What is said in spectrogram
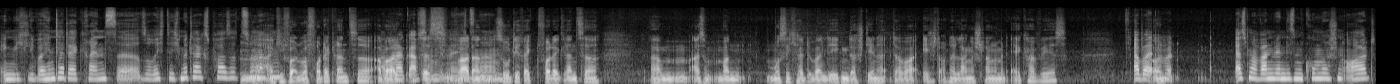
eigentlich lieber hinter der Grenze so richtig Mittagspause zu Na, machen. eigentlich wollten wir vor der Grenze, Aber aber, da das irgendwie war nichts, dann ne? so direkt vor der Grenze. Ähm, also man muss sich halt überlegen, da stehen halt, da war echt auch eine lange Schlange mit LKWs. Aber, aber erstmal waren wir in diesem komischen Ort,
